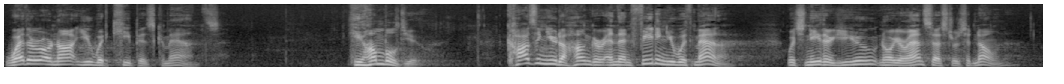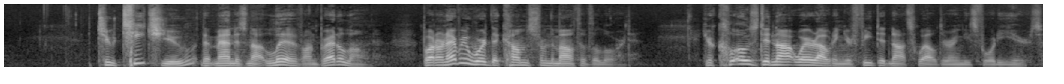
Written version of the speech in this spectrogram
whether or not you would keep his commands. He humbled you, causing you to hunger and then feeding you with manna, which neither you nor your ancestors had known, to teach you that man does not live on bread alone, but on every word that comes from the mouth of the Lord. Your clothes did not wear out and your feet did not swell during these 40 years.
